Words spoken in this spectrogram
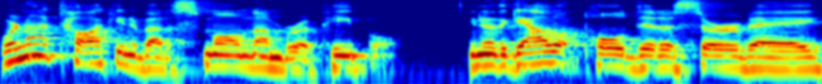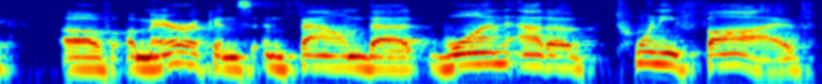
we're not talking about a small number of people. You know, the Gallup poll did a survey of Americans and found that one out of 25,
